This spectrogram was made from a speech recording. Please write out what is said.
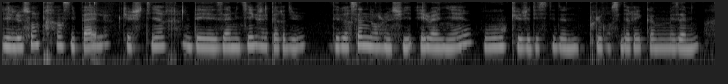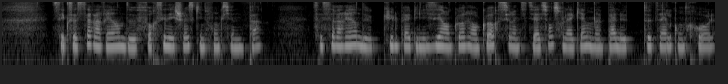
Les leçons principales que je tire des amitiés que j'ai perdues, des personnes dont je me suis éloignée ou que j'ai décidé de ne plus considérer comme mes amis, c'est que ça sert à rien de forcer des choses qui ne fonctionnent pas. Ça sert à rien de culpabiliser encore et encore sur une situation sur laquelle on n'a pas le total contrôle.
